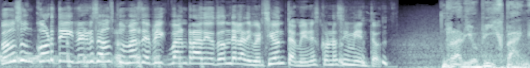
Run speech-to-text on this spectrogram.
Vamos a un corte y regresamos con más de Big Bang Radio, donde la diversión también es conocimiento. Radio Big Bang.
